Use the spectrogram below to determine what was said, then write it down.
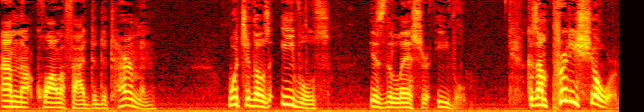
I'm not qualified to determine which of those evils is the lesser evil. Because I'm pretty sure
